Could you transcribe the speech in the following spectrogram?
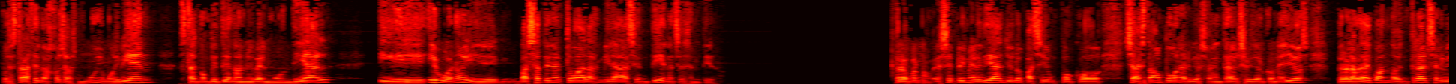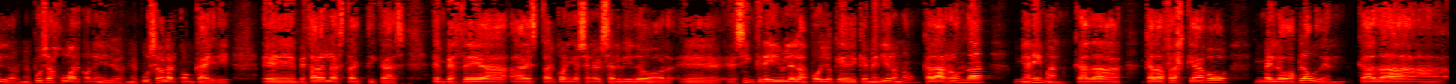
pues está haciendo las cosas muy muy bien, está compitiendo a nivel mundial y, y bueno, y vas a tener todas las miradas en ti en ese sentido. Pero bueno, ese primer día yo lo pasé un poco, o sea, estaba un poco nervioso al entrar al servidor con ellos, pero la verdad que cuando entré al servidor, me puse a jugar con ellos, me puse a hablar con Kairi, eh, empecé a ver las tácticas, empecé a, a estar con ellos en el servidor, eh, es increíble el apoyo que, que, me dieron, ¿no? Cada ronda me animan, cada, cada frase que hago me lo aplauden, cada...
